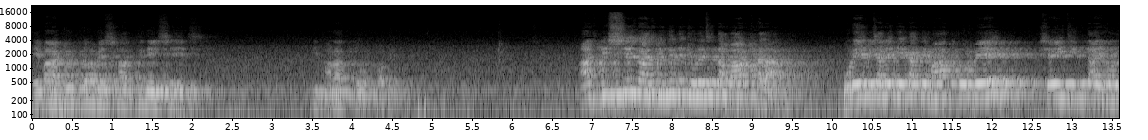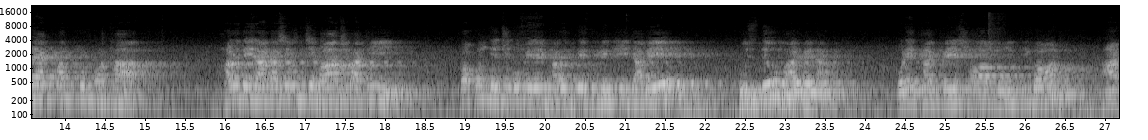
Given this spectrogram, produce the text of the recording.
এবার যুদ্ধ হবে সাত দিনেই শেষ। কি মারাত্মক হবে। আজ বিশ্বের রাজনীতিতে চলেছে দাবার খেলা। বোরের চালে কে কাকে মাফ করবে, সেই চিন্তাই হলো একমাত্র কথা। ভারতের আকাশে উঠছে বাজ পাখি কখন যে চোখ মেরে ভারতকে তুলে নিয়ে যাবে, বুঝতেও পারবে না। পড়ে থাকবে সব মন্ত্রীগণ আর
